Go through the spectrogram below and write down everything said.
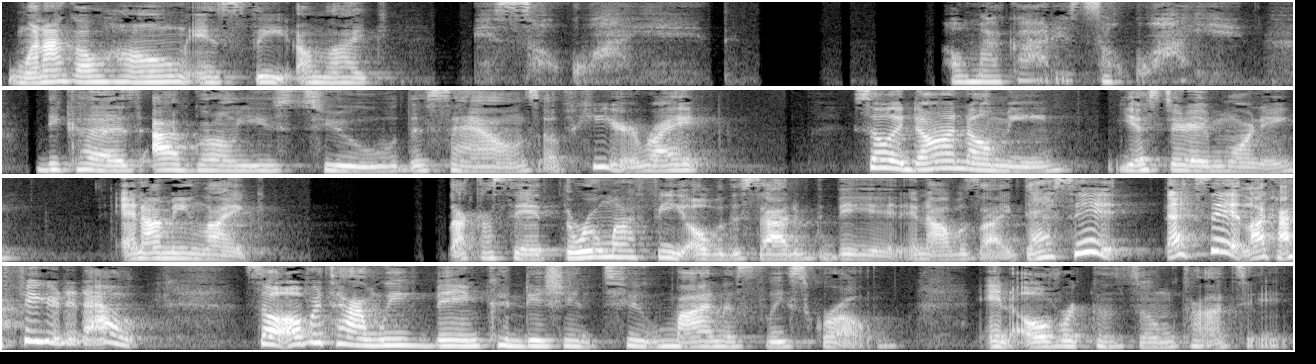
when I go home and sleep, I'm like. Oh my God, it's so quiet because I've grown used to the sounds of here, right? So it dawned on me yesterday morning, and I mean, like, like I said, threw my feet over the side of the bed, and I was like, that's it, that's it. Like, I figured it out. So over time, we've been conditioned to mindlessly scroll and overconsume content.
